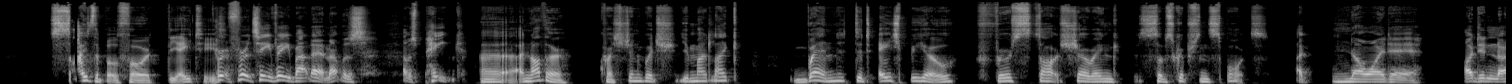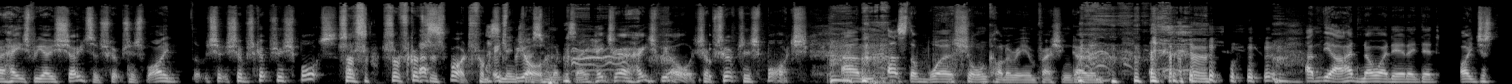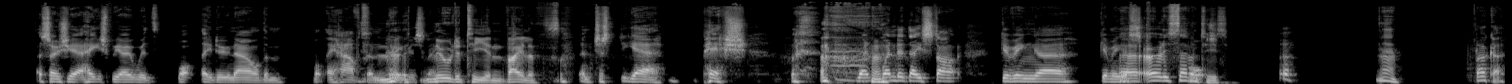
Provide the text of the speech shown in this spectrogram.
sizable for the 80s. For, for a TV back then, that was that was peak. Uh, another question, which you might like. When did HBO first start showing subscription sports? I no idea. I didn't know HBO showed subscription sport. I, sh- subscription sports. Sus- subscription That's- sports from That's an interesting HBO. one to say. HBO, HBO subscription sports. Um, that's the worst Sean Connery impression going. um, yeah, I had no idea they did. I just associate HBO with what they do now than what they have done previously, Nudity and violence. and just yeah, pish. when when did they start giving uh, giving Uh, us early 70s. Huh. Yeah. Okay.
